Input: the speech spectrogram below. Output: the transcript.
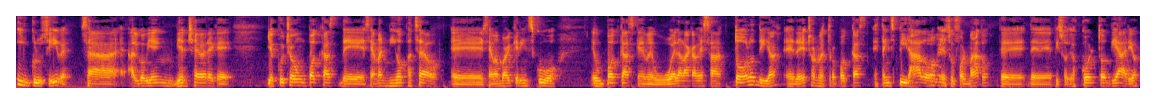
inclusive, o sea, algo bien, bien chévere que yo escucho un podcast de, se llama Neo Patel, eh, se llama Marketing School. Es un podcast que me vuela la cabeza todos los días. Eh, de hecho, nuestro podcast está inspirado en su formato de, episodios cortos diarios.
